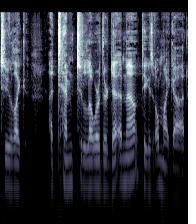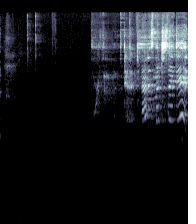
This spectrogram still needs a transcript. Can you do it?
to like attempt to lower their debt amount because oh my god. Worth it in debt. Not as much as I did.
